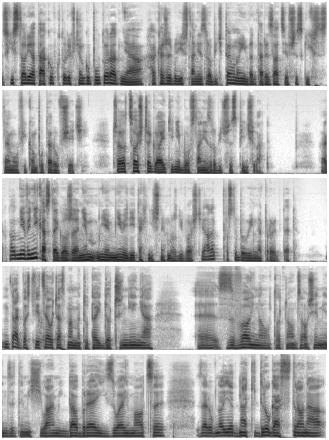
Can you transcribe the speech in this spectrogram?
z e, historii ataków, których w ciągu półtora dnia hakerzy byli w stanie zrobić pełną inwentaryzację wszystkich systemów i komputerów w sieci. Czy coś, czego IT nie było w stanie zrobić przez 5 lat. Tak? No, nie wynika z tego, że nie, nie, nie mieli technicznych możliwości, ale po prostu były inne priorytety. Tak, właściwie cały czas mamy tutaj do czynienia e, z wojną toczącą się między tymi siłami dobrej i złej mocy. Zarówno jedna, jak i druga strona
